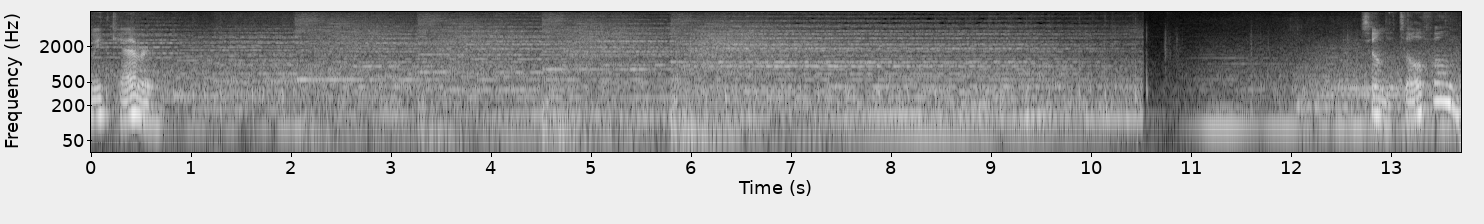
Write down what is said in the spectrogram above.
Sweet cavern. Is on the telephone?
